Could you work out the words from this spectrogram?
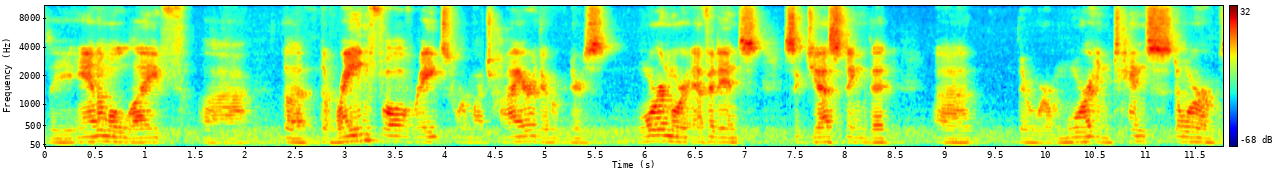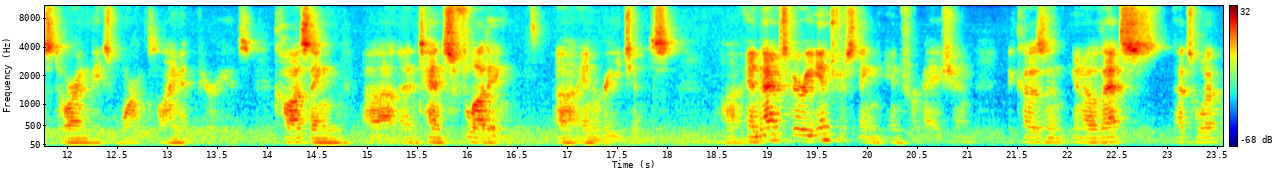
the animal life, uh, the, the rainfall rates were much higher. There, there's more and more evidence suggesting that uh, there were more intense storms during these warm climate periods, causing uh, intense flooding uh, in regions. Uh, and that's very interesting information because you know that's that's what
